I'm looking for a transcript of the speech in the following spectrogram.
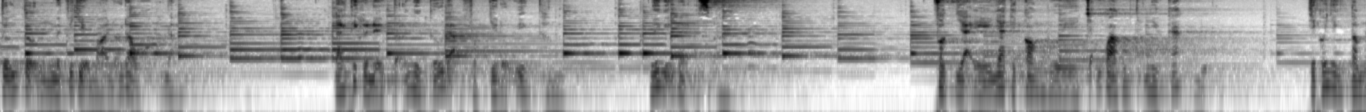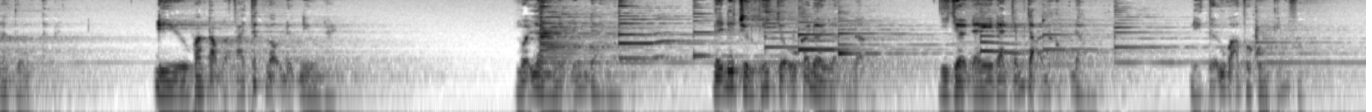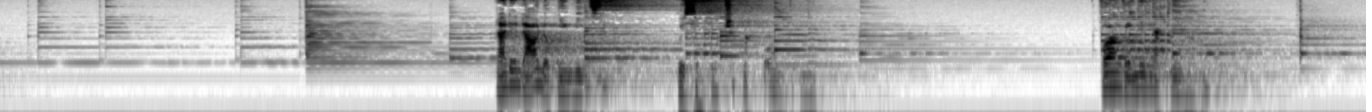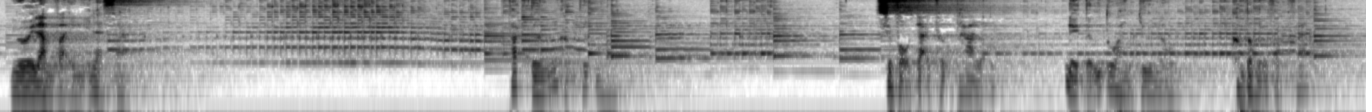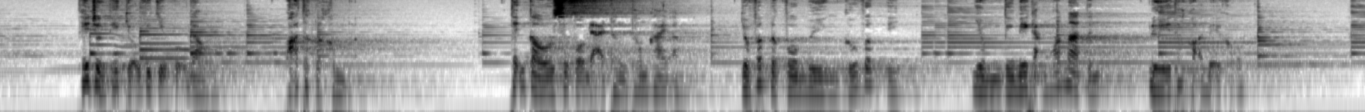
Tưởng tượng mình phải chịu mọi nỗi đau khổ đau Đáng tiếc là đệ tử nghiên cứu đạo Phật chưa đủ yên tâm Nếu nghĩ về đã sợ. Phật dạy ra thì con người chẳng qua cũng chỉ như các, bụi. Chỉ có nhân tâm là tồn tại. Điều quan trọng là phải thức ngộ được điều này. Mỗi lần nghĩ đến đây Nghĩ đến trường thí chủ cả đời lận lận. Vì giờ đây đang chống chọi với khổ đau, Đệ tử quả vô cùng kính phục. Nói đến đó đột nhiên biến sắc, Quỳ sụp xuống trước mặt của ông tự nhân. Phó An tự nhân ngạc nhiên hỏi, Người làm vậy nghĩ là sao? Pháp tướng khẩn thiết nói. Sư phụ tại thượng tha lỗi Đệ tử tu hành chưa lâu không thông hiểu Phật Pháp. Thế trường thí chủ vì chịu khổ đau Quả thật là không đợi Thỉnh cầu sư phụ đại thần thông khai ẩn, Dùng pháp lực vô biên cứu vớt y Dùng từ bi cảm hóa ma tính Đưa thoát khỏi bể khổ.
